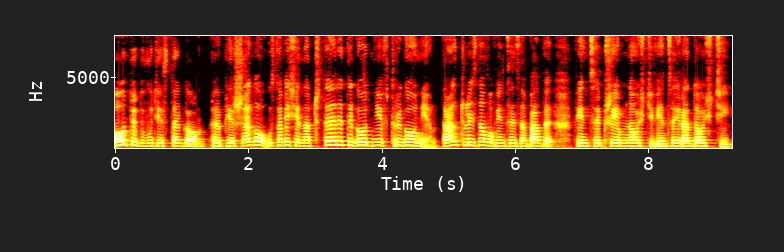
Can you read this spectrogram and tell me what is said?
od 21 ustawia się na 4 tygodnie w trygonie, tak? Czyli znowu więcej zabawy, więcej przyjemności, więcej radości,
